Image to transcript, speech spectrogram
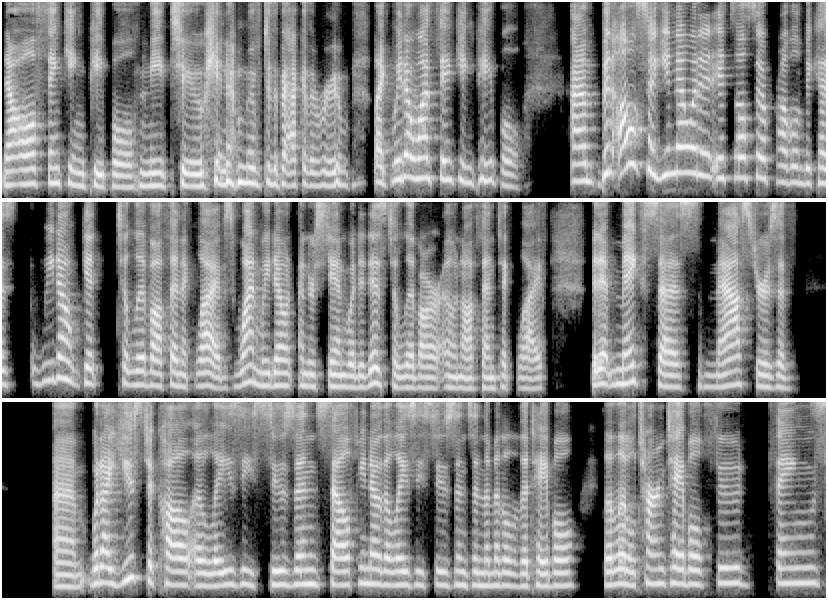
"Now all thinking people need to, you know, move to the back of the room. Like we don't want thinking people." Um, but also, you know what? It, it's also a problem because we don't get to live authentic lives. One, we don't understand what it is to live our own authentic life, but it makes us masters of um, what I used to call a lazy Susan self. You know, the lazy Susans in the middle of the table, the little turntable food things.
